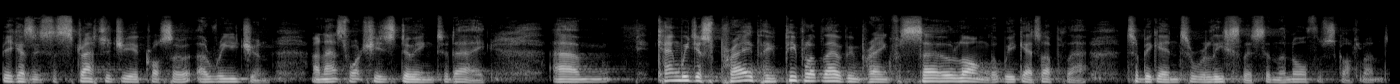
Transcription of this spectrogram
because it's a strategy across a, a region, and that's what she's doing today. Um, can we just pray? People up there have been praying for so long that we get up there to begin to release this in the north of Scotland.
